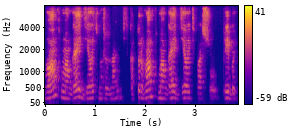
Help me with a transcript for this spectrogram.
вам помогает делать маржинальность, который вам помогает делать вашу прибыль.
